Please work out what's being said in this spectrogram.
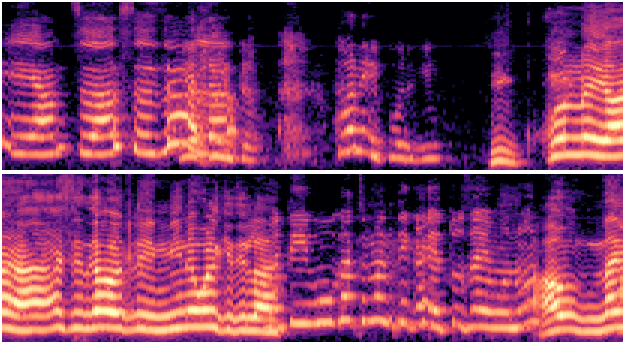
हे आमचं असं झालं. कोण आहे पोरगी? ही कोण नाही? आ- आ- अशीच गावातली. मी नाही ओळखी तिला. मग ती उगाच म्हणते का हे तुझं आहे म्हणून? अहो नाही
